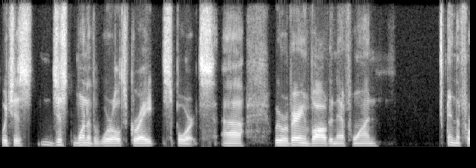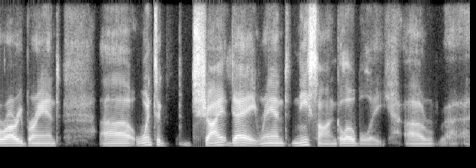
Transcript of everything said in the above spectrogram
which is just one of the world's great sports. Uh, we were very involved in F1 and the Ferrari brand. Uh, went to Chiat Day, ran Nissan globally, uh, uh,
